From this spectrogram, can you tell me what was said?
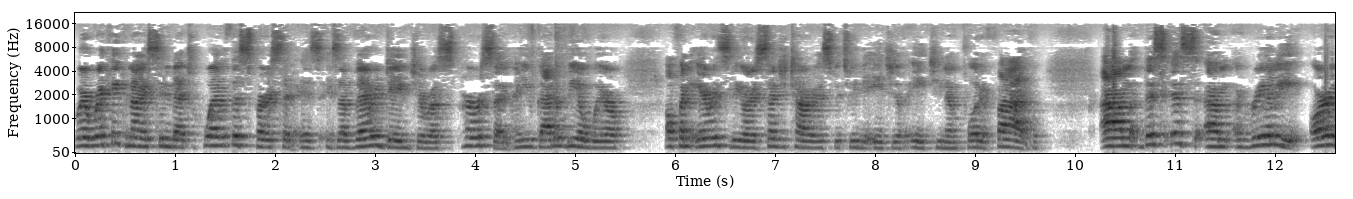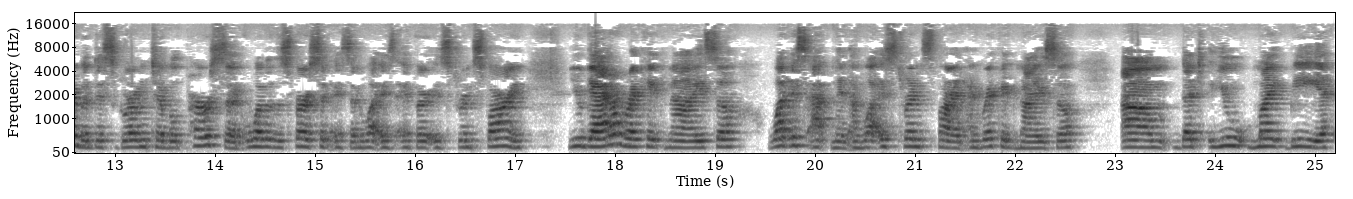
we're recognizing that whoever this person is, is a very dangerous person. And you got to be aware of an Aries, Leo, or Sagittarius between the ages of 18 and 45. Um, this is um, a really horrible, disgruntled person, whether this person is and what is ever is transpiring. You gotta recognize uh, what is happening and what is transpiring and recognize uh, um, that you might be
